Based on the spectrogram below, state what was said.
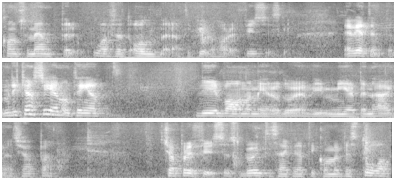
konsumenter oavsett ålder att det är kul att ha det fysiska. Jag vet inte. Men det kanske är någonting att vi är vana med det och då är vi mer benägna att köpa, köpa det fysiskt. Då är det inte säkert att det kommer bestå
